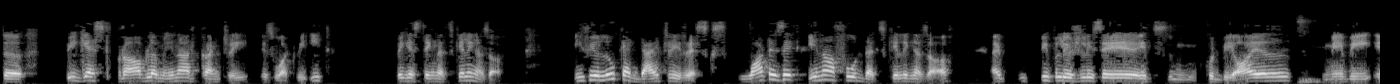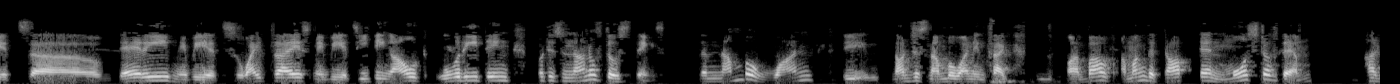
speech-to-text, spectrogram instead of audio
The biggest problem in our country is what we eat. Biggest thing that's killing us off. If you look at dietary risks, what is it in our food that's killing us off? I, people usually say it's could be oil, maybe it's uh, dairy, maybe it's white rice, maybe it's eating out, overeating, but it's none of those things. The number one, not just number one, in fact, about among the top ten, most of them are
